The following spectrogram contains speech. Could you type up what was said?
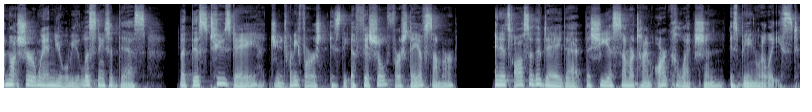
I'm not sure when you will be listening to this, but this Tuesday, June 21st, is the official first day of summer, and it's also the day that the She Is Summertime Art Collection is being released.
